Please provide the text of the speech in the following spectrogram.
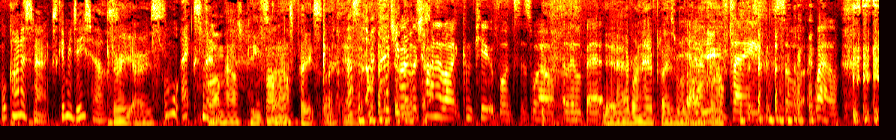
What kind of snacks? Give me details. Doritos. Oh, excellent. Farmhouse pizza. Farmhouse pizza. That's, I've heard you We're, we're trying to like computer boards as well, a little bit. yeah, everyone here plays World of Yeah, we'll Warcraft. play sort well, uh,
